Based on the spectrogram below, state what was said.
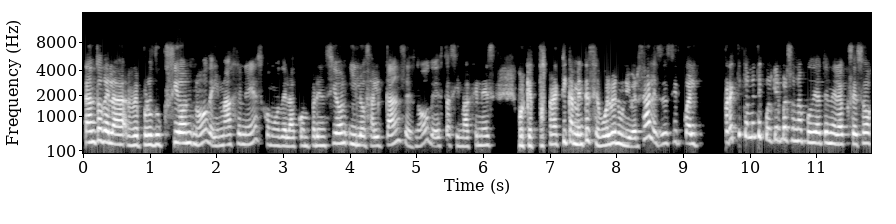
tanto de la reproducción ¿no? de imágenes como de la comprensión y los alcances ¿no? de estas imágenes, porque pues prácticamente se vuelven universales, es decir, prácticamente cualquier persona podía tener acceso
